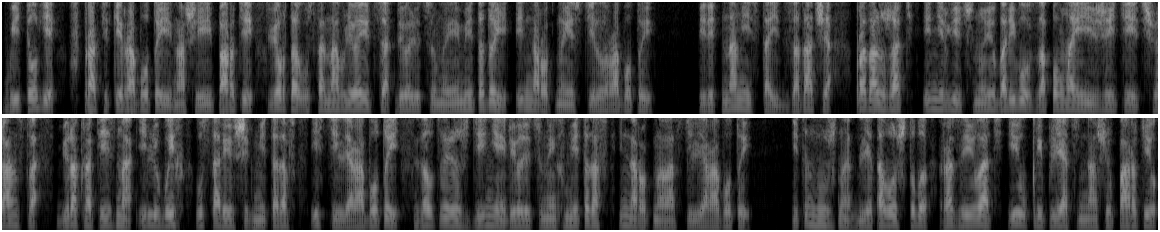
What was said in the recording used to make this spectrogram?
В итоге, в практике работы нашей партии твердо устанавливаются революционные методы и народный стиль работы. Перед нами стоит задача продолжать энергичную борьбу за полное изжитие чванства, бюрократизма и любых устаревших методов и стиля работы, за утверждение революционных методов и народного стиля работы. Это нужно для того, чтобы развивать и укреплять нашу партию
